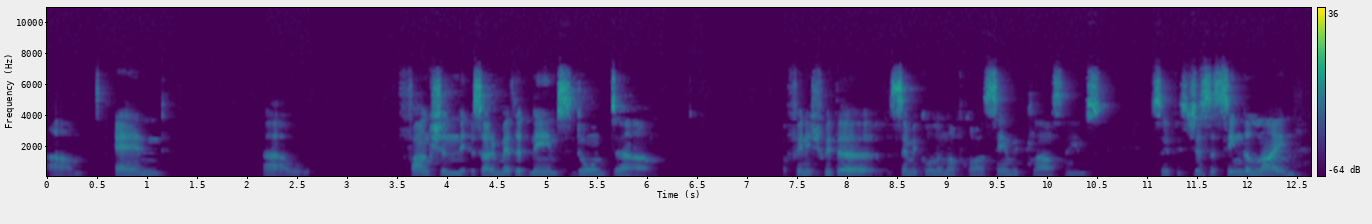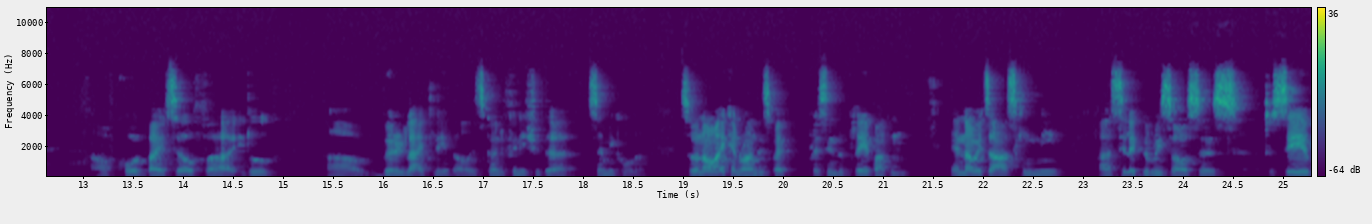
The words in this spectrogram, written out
um, and uh, function sorry method names don't uh, finish with a semicolon of course same with class names. So if it's just a single line of code by itself uh, it'll uh, very likely well it's going to finish with a semicolon. So now I can run this by pressing the play button and now it's asking me uh, select the resources to save.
